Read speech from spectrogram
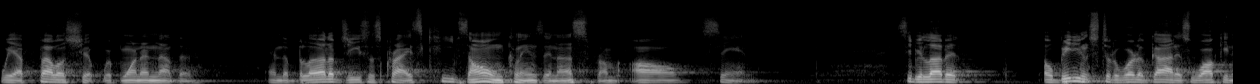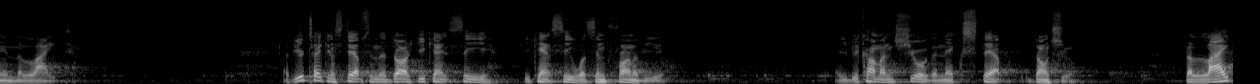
we have fellowship with one another, and the blood of Jesus Christ keeps on cleansing us from all sin. See, beloved, obedience to the word of God is walking in the light. If you're taking steps in the dark, you can't see, you can't see what's in front of you. And you become unsure of the next step, don't you? The light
